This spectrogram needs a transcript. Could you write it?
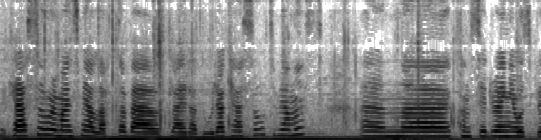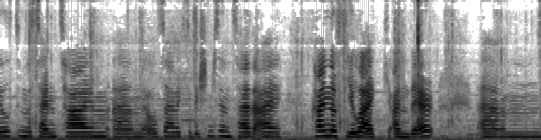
The castle reminds me a lot about La Herradura Castle, to be honest. And uh, considering it was built in the same time and they also have exhibitions inside, I kind of feel like I'm there. Um,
